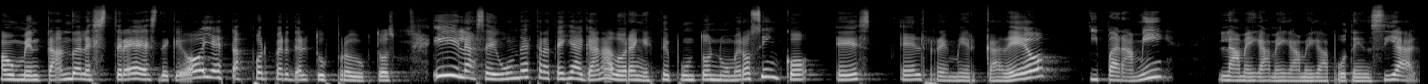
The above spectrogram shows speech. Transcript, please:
aumentando el estrés de que, oye, estás por perder tus productos. Y la segunda estrategia ganadora en este punto número 5 es el remercadeo. Y para mí, la mega, mega, mega potencial.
